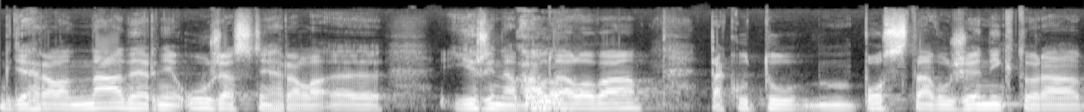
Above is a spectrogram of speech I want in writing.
kde hrala nádherne, úžasne hrala e, Jiřina Bohdalová, takú tú postavu ženy, ktorá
